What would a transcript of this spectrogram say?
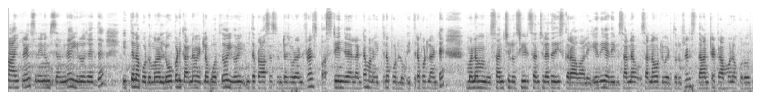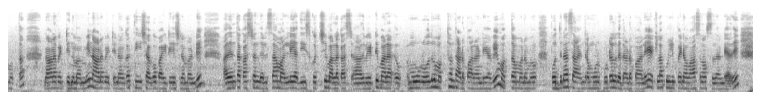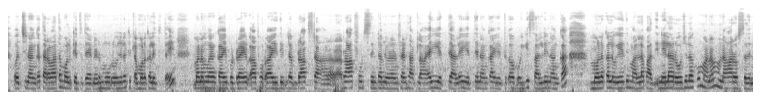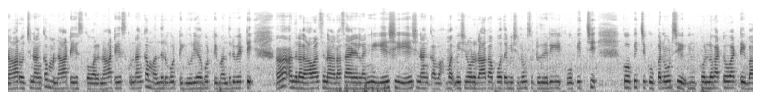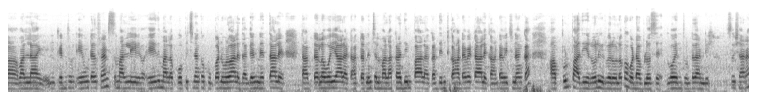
Hi friends నేను మీ సంధ్య. ఈరోజు అయితే ఇత్తన పొడ్డు మనం లోపలికి అన్నం ఎట్లా పోతుందో ఇంత ప్రాసెస్ ఉంటుంది చూడండి ఫ్రెండ్స్. ఫస్ట్ ఏం చేయాలంటే మనం ఇత్తన పొడ్లు ఇత్తన పొడ్లు అంటే మనం సంచులు సీడ్ సంచులు అయితే తీసుకురావాలి. ఏది? అది సన్న సన్న ఒడ్లు పెడుతున్నారు ఫ్రెండ్స్. దాంట్లో డ్రమ్ములో ఒక రోజు మొత్తం నానబెట్టింది మమ్మీ. నానబెట్టినాక తీసాగో బయట వేసినామండి. అది ఎంత కష్టం తెలుసా? మళ్ళీ అది తీసుకొచ్చి మళ్ళీ కష్టం అది పెట్టి మళ్ళీ మూడు రోజులు మొత్తం తడపాలండి అవి. మొత్తం మనము పొద్దున సాయంత్రం మూడు పూటలుగా తడపాలి. ఎట్లా కుళ్ళిపోయిన వాసన వస్తుందండి అది. వచ్చినాక తర్వాత మొలకెత్తుతాయి అన్నట్టు మూడు రోజులకి ఇట్లా మొలకలు ఎత్తుతాయి. మనం కనుక ఇప్పుడు డ్రై అవి తింటాం రాక్ స్టా రాక్ ఫుడ్స్ తింటాం చూడండి ఫ్రెండ్స్ అట్లా అవి ఎత్తాలి. ఎత్తినాక ఎత్తుకపోయి చల్లినాక మొలకలు ఏది మళ్ళీ పది నెల రోజులకు మనం నారు వస్తుంది. నారు వచ్చినాక నాటు వేసుకోవాలి. నాటు వేసుకున్నాక మందులు కొట్టి యూరియా కొట్టి మందులు పెట్టి అందులో కావాల్సిన రసాయనాలన్నీ వేసి వేసినాక మిషనోడు రాకపోతే మిషన్ చుట్టూ తిరిగి కోపించి కోపించి కుప్ప నూడ్చి పొల్లు కట్టు పట్టి బా మళ్ళీ ఇంకెంత ఏముంటుంది ఫ్రెండ్స్ మళ్ళీ ఏది మళ్ళీ కోపించినాక కుప్ప వాళ్ళ దగ్గరికి నెత్తాలి. ట్రాక్టర్లో పోయాలి ట్రాక్టర్ నుంచి మళ్ళీ అక్కడ దింపాలి అక్కడ దించి కాంట పెట్టాలి. కాంట పెట్టినాక అప్పుడు పదిహేను రోజులు ఇరవై రోజులకు ఒక డబ్బులు వస్తాయి. ఇగో ఎంత ఉంటుందండి. చూసారా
